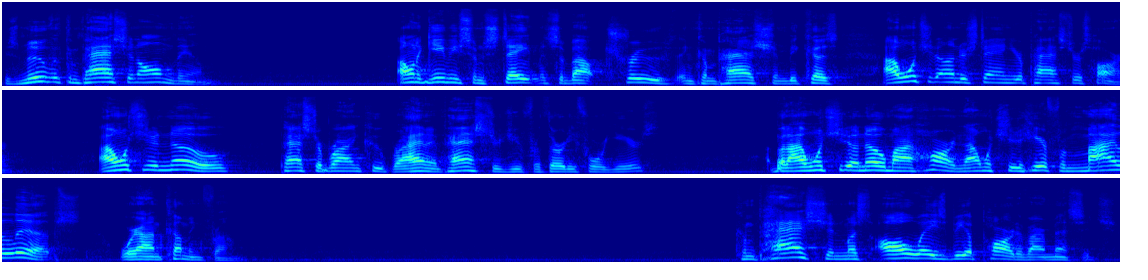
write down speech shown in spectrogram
He was moved with compassion on them. I want to give you some statements about truth and compassion because I want you to understand your pastor's heart. I want you to know Pastor Brian Cooper. I haven't pastored you for 34 years, but I want you to know my heart and I want you to hear from my lips where I'm coming from. Compassion must always be a part of our message.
